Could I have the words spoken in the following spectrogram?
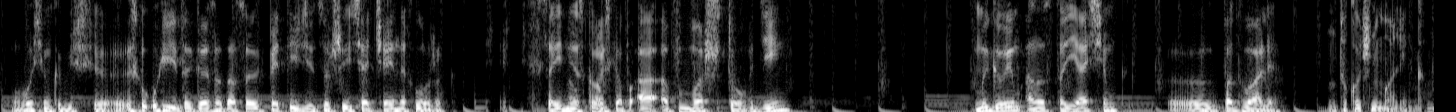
8 кубических... Уи-то красота. 45 960 чайных ложек. Средняя ну, скорость коп... А во что? В день? Мы говорим о настоящем э, подвале. Ну, только очень маленьком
